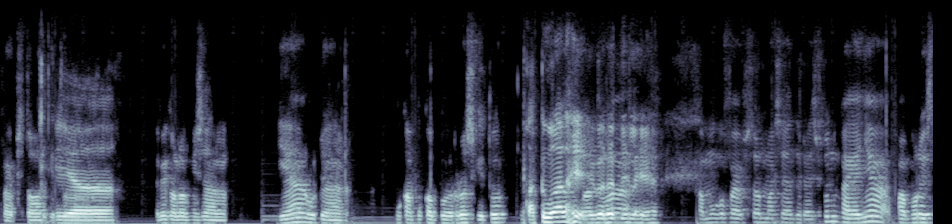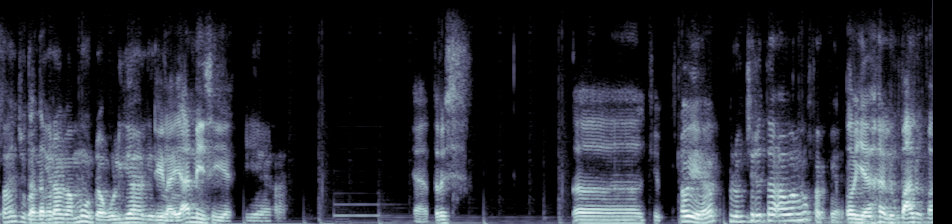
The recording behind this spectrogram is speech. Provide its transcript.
vape store gitu. Iya, Tapi kalau misal ya udah muka-muka boros gitu, muka tua lah ya ibaratnya lah ya. kamu ke vape store masih underage pun kayaknya favoristanya juga Tetap kira kamu udah kuliah gitu. Dilayani sih ya. Iya. Ya terus eh gi- Oh iya, belum cerita awal nge-vape ya? oh ya lupa lupa.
